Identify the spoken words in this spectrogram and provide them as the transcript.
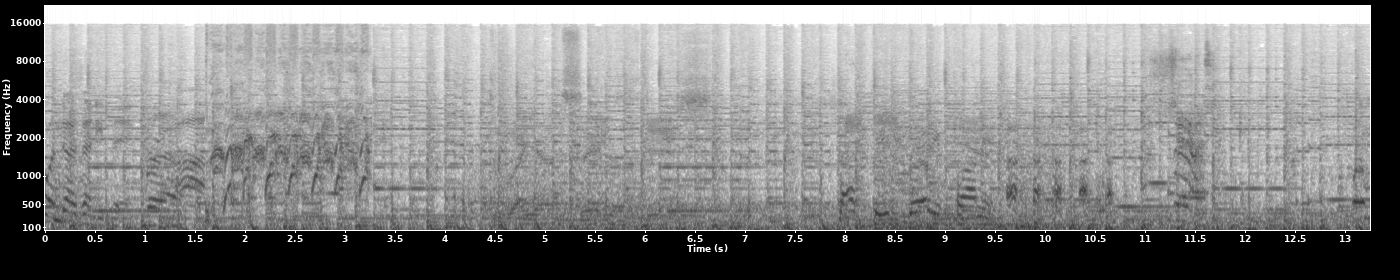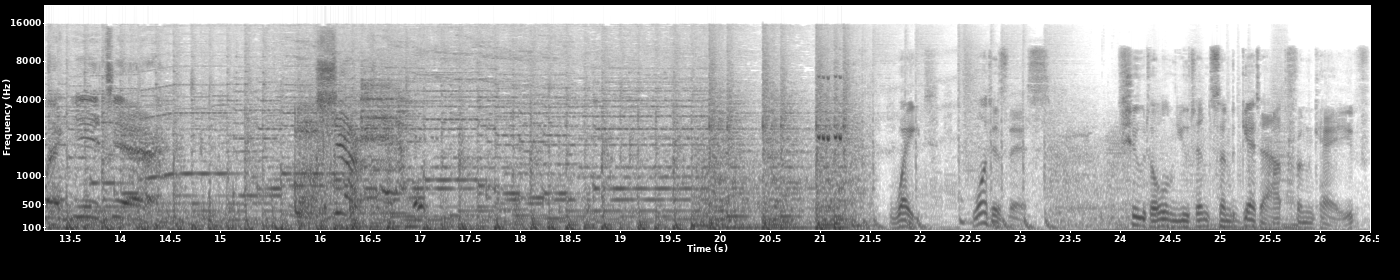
See if this one does anything. Помогите! Черт! Wait, what is this? Shoot all mutants and get out from cave?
